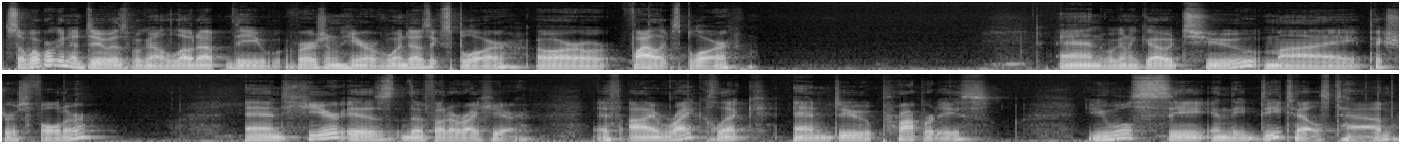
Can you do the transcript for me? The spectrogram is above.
So what we're going to do is we're going to load up the version here of Windows Explorer or File Explorer. And we're going to go to my pictures folder. And here is the photo right here. If I right click and do properties, you will see in the details tab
